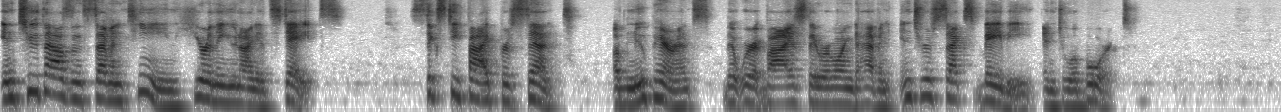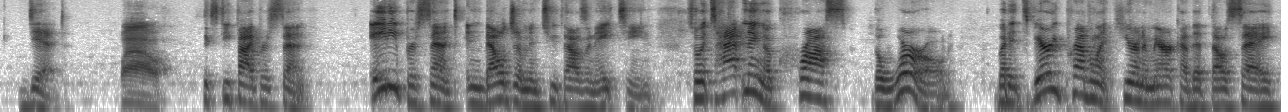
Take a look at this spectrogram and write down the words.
In 2017, here in the United States, 65% of new parents that were advised they were going to have an intersex baby and to abort did. Wow. 65%. 80% in Belgium in 2018. So it's happening across the world, but it's very prevalent here in America that they'll say,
